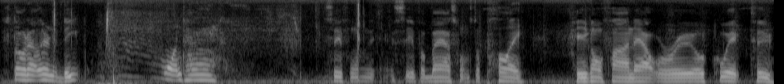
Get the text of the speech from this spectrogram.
Just throw it out there in the deep one time. See if one, see if a bass wants to play. He's going to find out real quick too.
